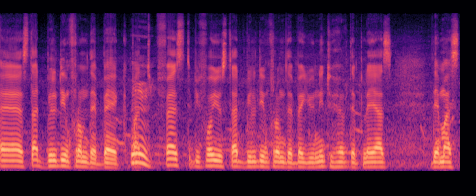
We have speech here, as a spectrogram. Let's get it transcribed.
uh, start building from the back. But Mm. first, before you start building from the back, you need to have the players. They must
